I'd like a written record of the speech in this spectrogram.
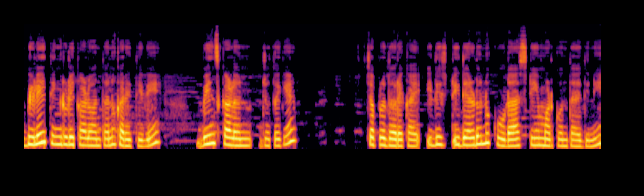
ಬಿಳಿ ತಿಂಗುಳಿ ಕಾಳು ಅಂತಲೂ ಕರಿತೀವಿ. ಬೀನ್ಸ್ ಕಾಳಿನ ಜೊತೆಗೆ ಚಪ್ರದ ಅವರೆಕಾಯಿ. ಇದಿಷ್ಟು ಇದೆರಡನ್ನೂ ಕೂಡ ಸ್ಟೀಮ್ ಮಾಡ್ಕೊತಾ ಇದ್ದೀನಿ.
